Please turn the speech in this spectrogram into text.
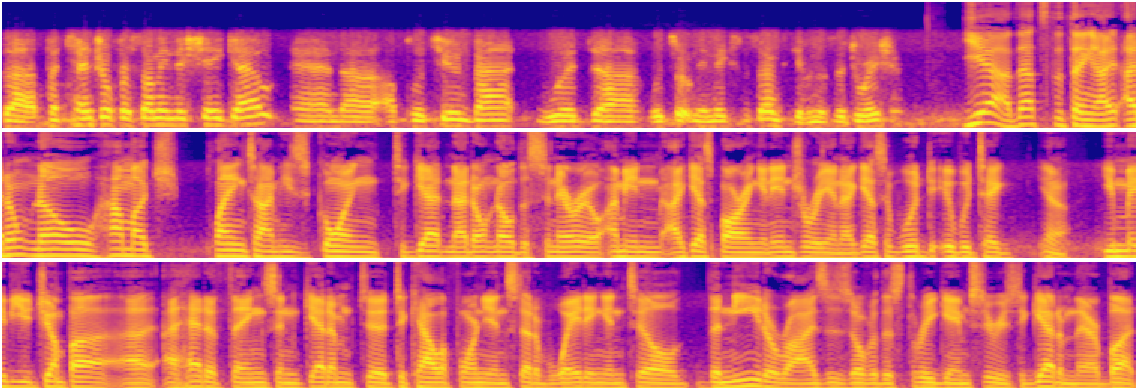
the potential for something to shake out, and uh, a platoon bat would uh, would certainly make some sense given the situation. Yeah, that's the thing. I, I don't know how much playing time he's going to get, and I don't know the scenario. I mean, I guess barring an injury, and I guess it would it would take you know you maybe you jump uh, uh, ahead of things and get him to to California instead of waiting until the need arises over this three game series to get him there. But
